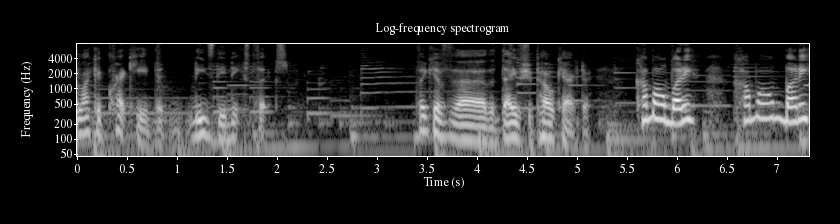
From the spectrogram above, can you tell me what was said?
like a crackhead that needs their next fix. Think of the Dave Chappelle character. Come on, buddy. Come on, buddy.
